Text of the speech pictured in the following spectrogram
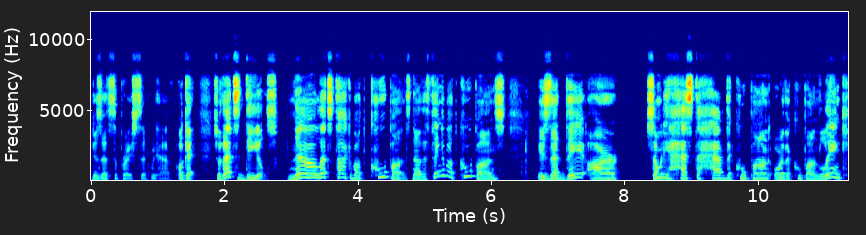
Because that's the price that we have. Okay so that's deals. Now let's talk about coupons. Now the thing about coupons is that they are somebody has to have the coupon or the coupon link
